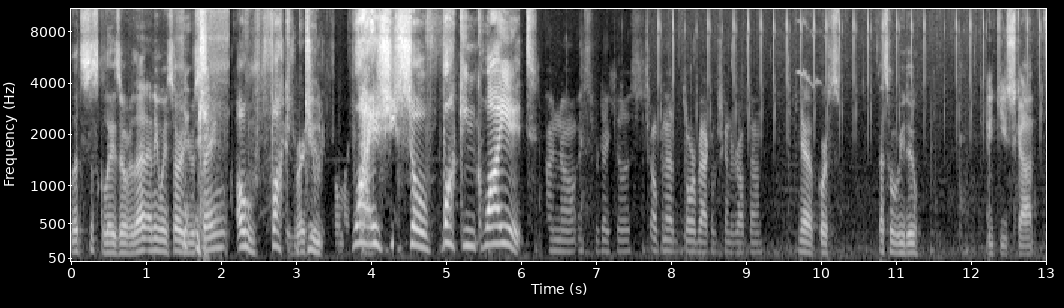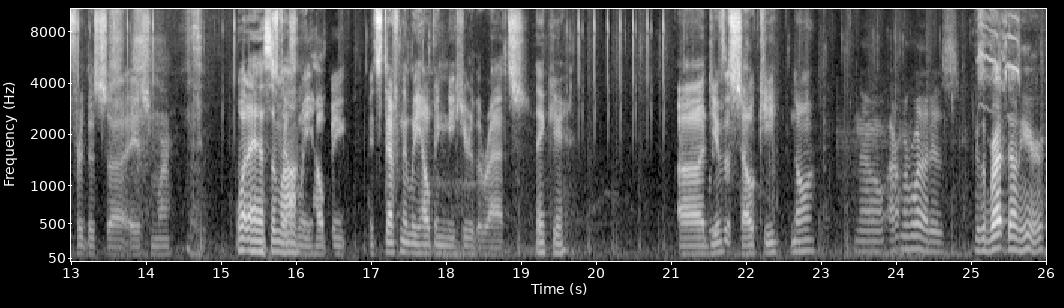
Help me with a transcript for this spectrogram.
Let's just glaze over that. Anyway, sorry, you were saying? Oh fuck, right dude. Oh Why God. is she so fucking quiet? I know it's ridiculous. Just open that door back. I'm just gonna drop down. Yeah, of course. That's what we do. Thank you, Scott, for this uh, ASMR. What It's ASMR? definitely helping. It's definitely helping me hear the rats. Thank you. Uh, do you have the cell key, Noah? No, I don't remember where that is. There's a brat down here.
